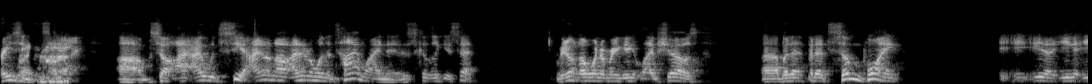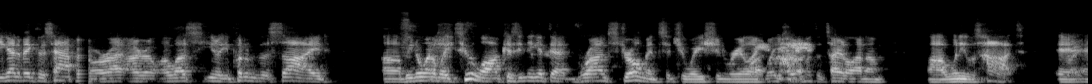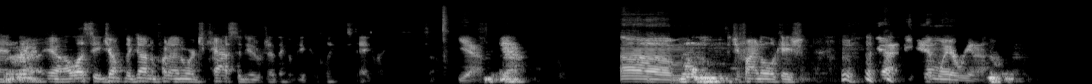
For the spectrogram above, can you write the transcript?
praising Right. this guy. Um, so I, I would see. I don't know. I don't know when the timeline is because, like you said, we don't know when we're going to get live shows. Uh, but at, but at some point, you know, you, you got to make this happen, or, or unless you know you put him to the side. Uh, but you don't want to wait too long because then you get that Braun Strowman situation where you're like, well, you should put the title on him uh, when he was hot, and, Right. and uh, you know, unless he jumped the gun and put it on Orange Cassidy, which I think would be a complete mistake. Yeah. Yeah. Um, Did you find a location? yeah, the Amway Arena.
